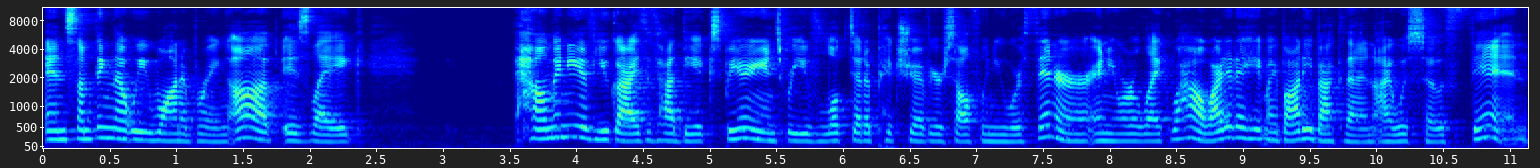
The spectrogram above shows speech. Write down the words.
And something that we want to bring up is like, how many of you guys have had the experience where you've looked at a picture of yourself when you were thinner and you were like, wow, why did I hate my body back then? I was so thin.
